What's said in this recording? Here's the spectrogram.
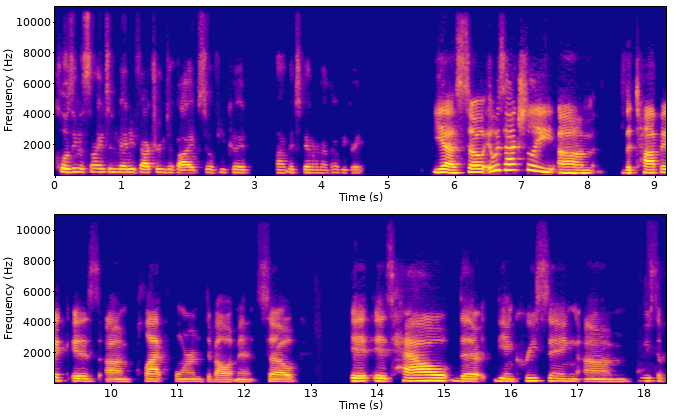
closing the science and manufacturing divide. So if you could um, expand on that, that would be great. Yeah, so it was actually um, the topic is um, platform development. So it is how the the increasing um, use of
